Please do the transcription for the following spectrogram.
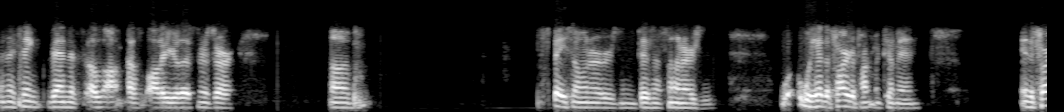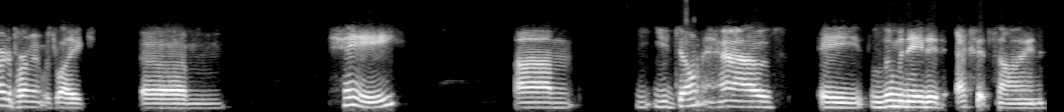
and I think then if a lot, a lot of your listeners are um, space owners and business owners, we had the fire department come in, and the fire department was like, um, "Hey, um, you don't have a illuminated exit sign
